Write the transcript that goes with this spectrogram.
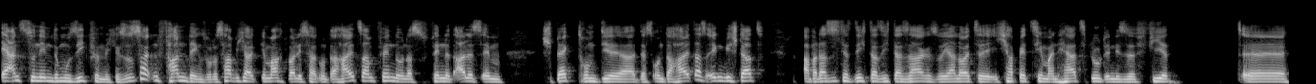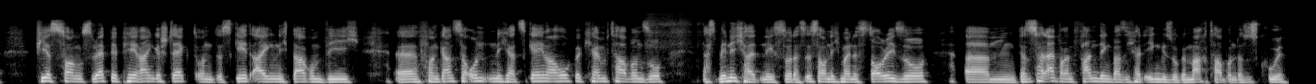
ernstzunehmende Musik für mich ist. Es ist halt ein Fun-Ding. So, das habe ich halt gemacht, weil ich es halt unterhaltsam finde und das findet alles im Spektrum der, des Unterhalters irgendwie statt. Aber das ist jetzt nicht, dass ich da sage, so ja Leute, ich habe jetzt hier mein Herzblut in diese vier äh, vier Songs Rap-EP reingesteckt und es geht eigentlich darum, wie ich äh, von ganz da unten mich als Gamer hochgekämpft habe und so. Das bin ich halt nicht so. Das ist auch nicht meine Story so. Ähm, das ist halt einfach ein Funding, was ich halt irgendwie so gemacht habe und das ist cool.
